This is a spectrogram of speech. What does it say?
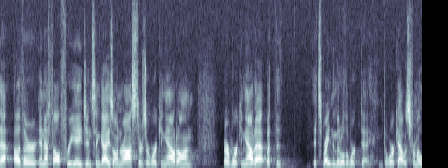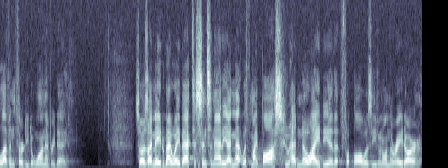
that other NFL free agents and guys on rosters are working out on, or working out at, but the, it's right in the middle of the workday. The workout was from 11:30 to 1 every day. So as I made my way back to Cincinnati, I met with my boss who had no idea that football was even on the radar.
